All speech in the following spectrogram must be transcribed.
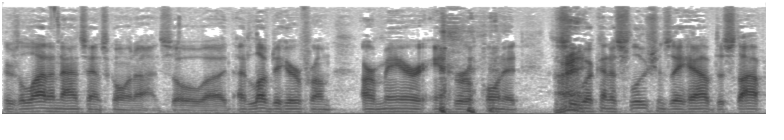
there's a lot of nonsense going on. So uh, I'd love to hear from our mayor and her opponent to All see right. what kind of solutions they have to stop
